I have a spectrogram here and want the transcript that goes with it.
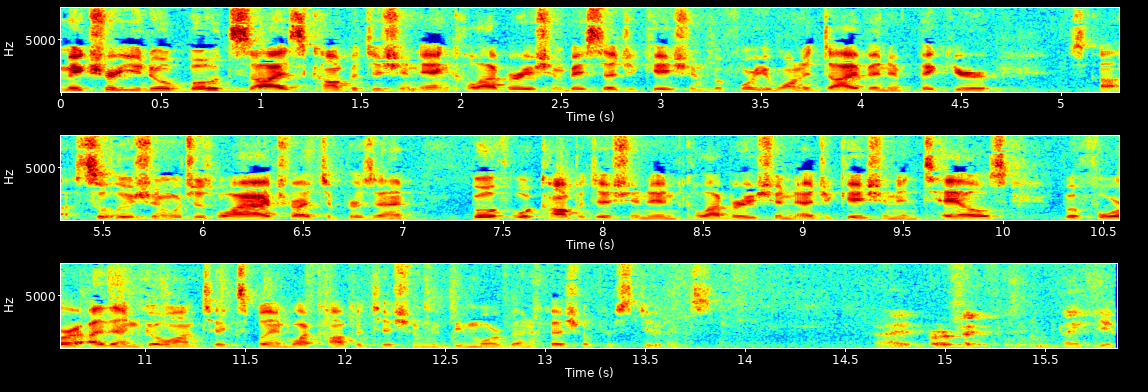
make sure you know both sides, competition and collaboration based education, before you want to dive in and pick your uh, solution, which is why I tried to present both what competition and collaboration education entails before I then go on to explain why competition would be more beneficial for students. All right, perfect. Thank you.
